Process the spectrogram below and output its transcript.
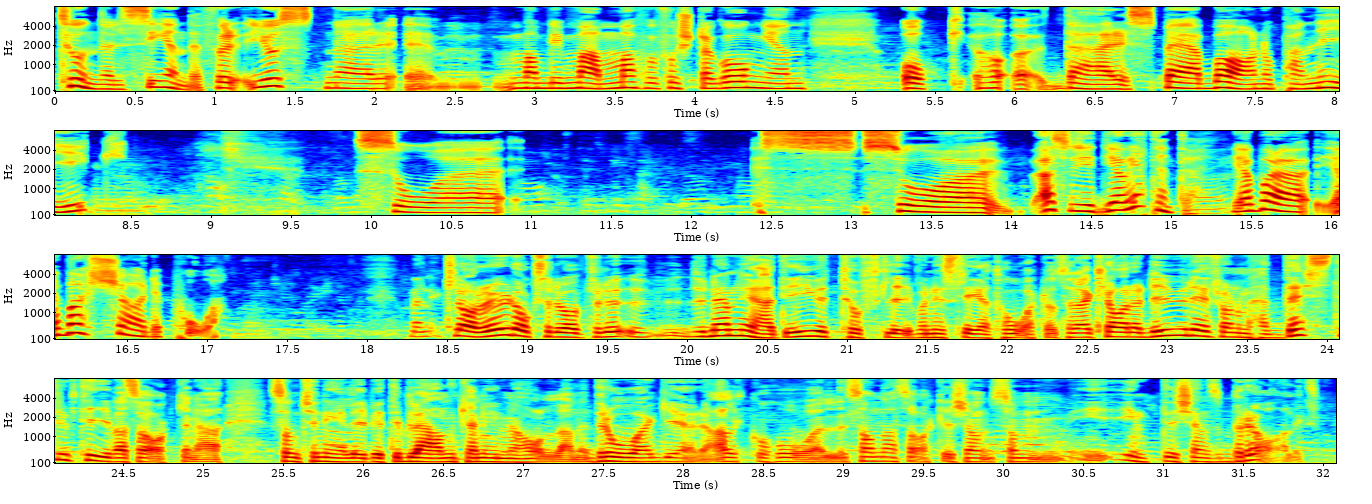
tunnelseende. För just när eh, man blir mamma för första gången och eh, där det här spädbarn och panik så... Så... Alltså, jag vet inte. Jag bara, jag bara körde på. Men klarar du det också då, för du, du nämner ju här att det är ju ett tufft liv och ni slet hårt och sådär. Klarar du dig från de här destruktiva sakerna som turnélivet ibland kan innehålla med droger, alkohol, sådana saker som, som inte känns bra liksom?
